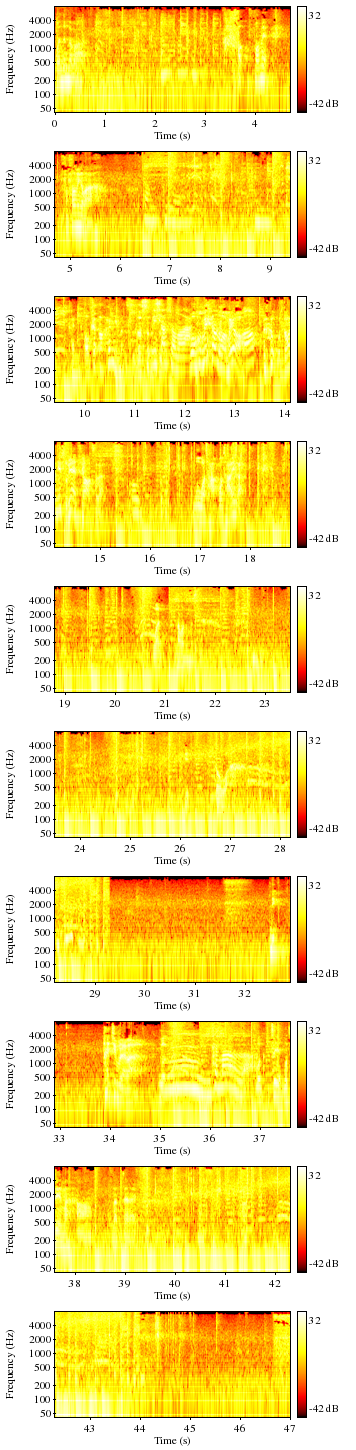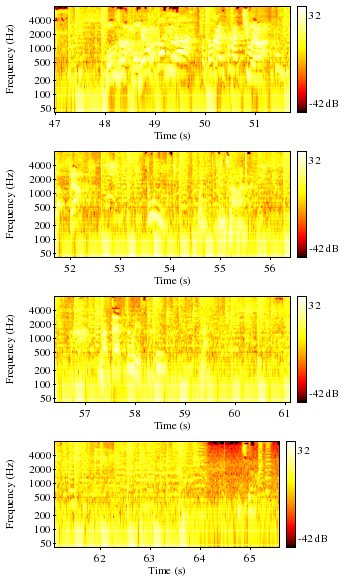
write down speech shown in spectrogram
关灯干嘛？方方便方方便干嘛？方便。嗯。看你哦，看哦，看你们是是。你想什么啦？我我没想什么，没有。啊。我等会你薯片挺好吃的。哦，不给。我我尝我尝一个。我那我怎么吃？你逗我？你太欺负人了。我嗯，太慢了。我这我这也慢。哦。那再来。我不吃了，我不要了。我逗你的，我逗。太太欺负人了。我逗你。我不要。等你。我能吃到吗？那再最后一次。嗯。来。你吃了。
